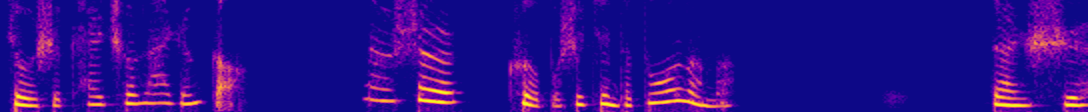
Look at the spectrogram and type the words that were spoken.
就是开车拉人搞，那事儿可不是见得多了吗？但是，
